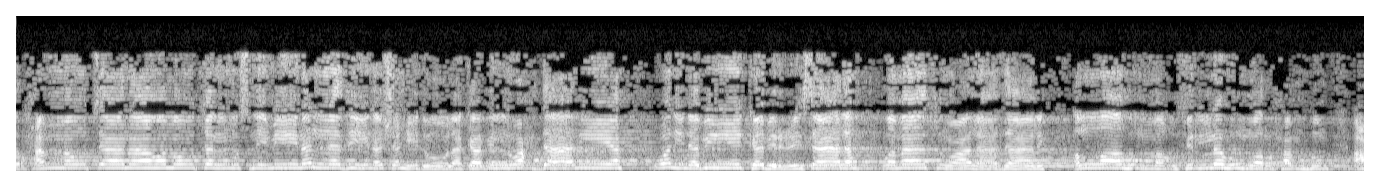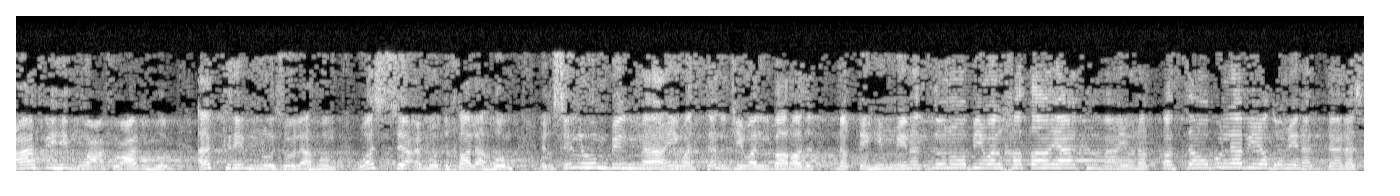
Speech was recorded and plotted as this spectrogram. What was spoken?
ارحم موتانا وموتى المسلمين الذين شهدوا لك بالوحدانية. ولنبيك بالرسالة وماتوا على ذلك. اللهم اغفر لهم وارحمهم عافهم واعف عنهم أكرم نزلهم وسع مدخلهم اغسلهم بالماء والثلج والبرد نقهم من الذنوب والخطايا كما ينقى الثوب الأبيض من الدنس.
